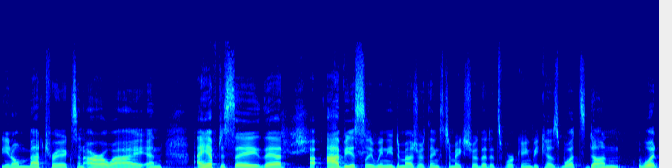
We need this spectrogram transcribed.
you know metrics and ROI, and I have to say that uh, obviously we need to measure things to make sure that it's working because what's done, what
